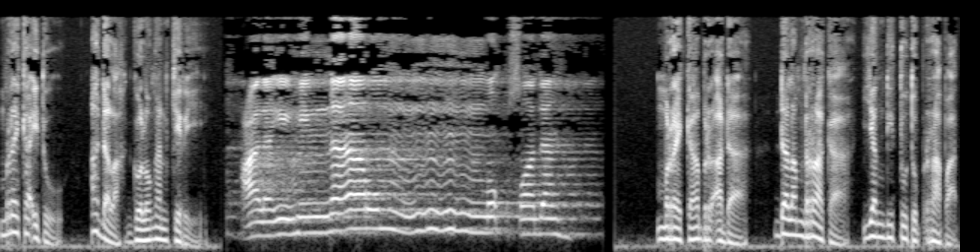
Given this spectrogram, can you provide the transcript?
Mereka itu adalah golongan kiri. Mereka berada dalam neraka yang ditutup rapat.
